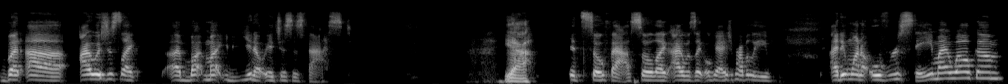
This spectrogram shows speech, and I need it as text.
But uh, I was just like, uh, but my, you know, it just is fast. yeah. It's so fast. So like I was like, okay, I should probably leave. I didn't want to overstay my welcome.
